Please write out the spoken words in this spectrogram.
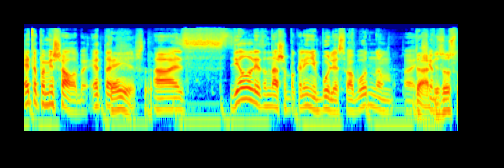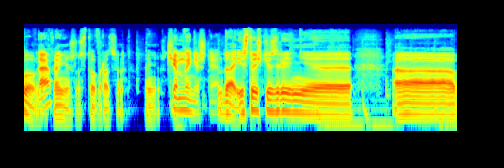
это помешало бы. Это Конечно. а, сделало ли это наше поколение более свободным, а, Да, чем, безусловно, да? конечно, сто процентов, чем нынешнее? Да, и с точки зрения э,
